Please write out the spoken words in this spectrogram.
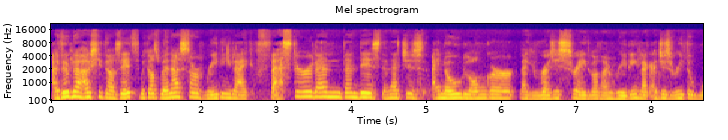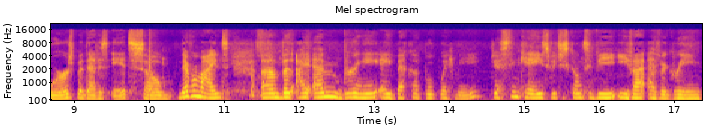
I don't know how she does it because when I start reading like faster than than this, then I just I no longer like registrate what I'm reading. Like I just read the words, but that is it. So never mind. Um, but I am bringing a backup book with me just in case, which is going to be Eva Evergreen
